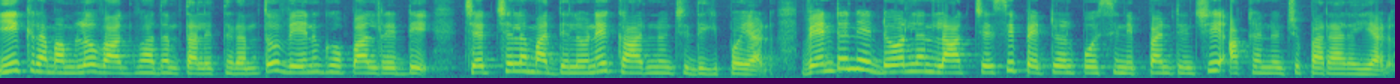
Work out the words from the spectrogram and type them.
ఈ క్రమంలో వాగ్వాదం తలెత్తడంతో వేణుగోపాల్ రెడ్డి చర్చల మధ్యలోనే కారు నుంచి దిగిపోయాడు. వెంటనే డోర్లను లాక్ చేసి పెట్రోల్ పోసి నిప్పంటించి అక్కడి నుంచి పరారయ్యాడు.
